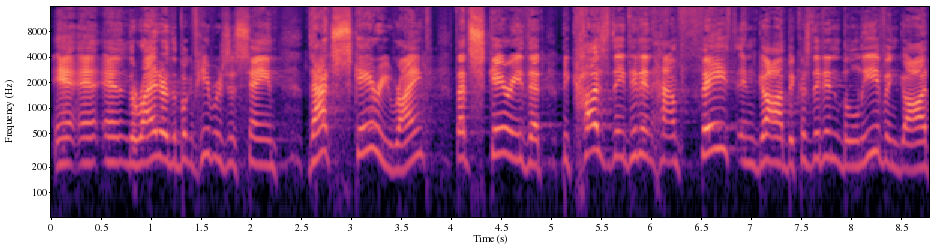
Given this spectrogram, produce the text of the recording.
And, and, and, the writer of the book of Hebrews is saying, that's scary, right? That's scary that because they didn't have faith in God, because they didn't believe in God,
